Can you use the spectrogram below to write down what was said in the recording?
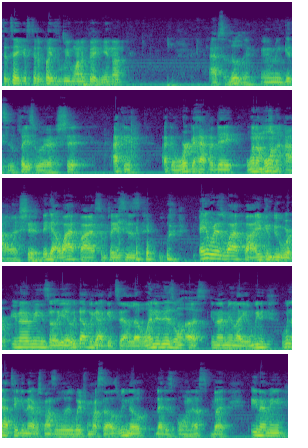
to take us to the places we want to be. You know. Absolutely. You know I mean, get to the place where shit, I can I can work a half a day when I'm on the island. Shit, they got Wi-Fi some places. Anywhere there's Wi-Fi, you can do work. You know what I mean? So yeah, we definitely got to get to that level, and it is on us. You know what I mean? Like, and we we're not taking that responsibility away from ourselves. We know that is on us, but you know what I mean.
